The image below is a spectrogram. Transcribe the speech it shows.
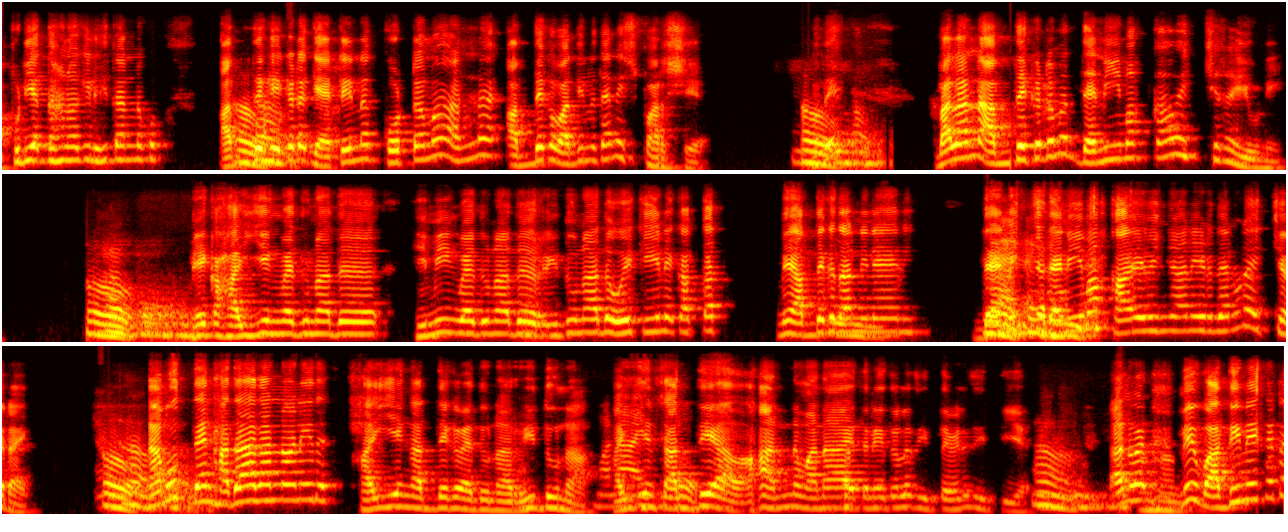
අපුඩියක් ගන්නවා කියලා හිතන්නකෝ. අත්. දෙක එකට ගැටෙනකොටම අන්න අත් දෙක වදින තැන ස්පර්ශය. බලන්න අත් දෙකටම දැනීමක් ආව එච්චරයි උනේ. මේක හයියෙන් වැදුනද, හිමින් වැදුනද, රිදුනද ඔය කියන එකක්වත් මේ අත් දෙක දන්නේ නෑනේ. දැනෙච්ච දැනීමක් කාය විඥාණයට දැනුණා එච්චරයි. ඔව් නමුත් දැන් හදා ගන්නව නේද? හයියෙන් අත් දෙක වැදුනා, රිදුනා, හයියෙන්. සද්දය ආවා. අන්න මන ආයතනය තුල සිද්ධ වෙන සිද්ධිය. අන්න මේ වදින එකට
